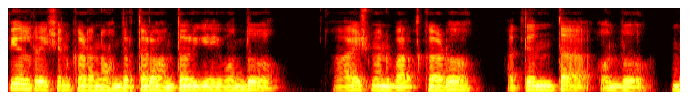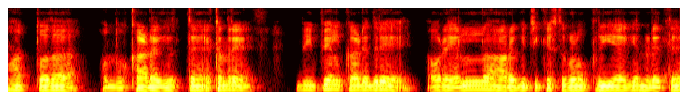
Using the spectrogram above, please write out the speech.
ಪಿ ಎಲ್ ರೇಷನ್ ಕಾರ್ಡನ್ನು ಹೊಂದಿರ್ತಾರೋ ಅಂಥವರಿಗೆ ಈ ಒಂದು ಆಯುಷ್ಮಾನ್ ಭಾರತ್ ಕಾರ್ಡು ಅತ್ಯಂತ ಒಂದು ಮಹತ್ವದ ಒಂದು ಕಾರ್ಡ್ ಆಗಿರುತ್ತೆ. ಯಾಕಂದರೆ ಬಿ ಪಿ ಎಲ್ ಕಾರ್ಡ್ ಇದ್ದರೆ ಅವರ ಎಲ್ಲ ಆರೋಗ್ಯ ಚಿಕಿತ್ಸೆಗಳು ಫ್ರೀಯಾಗಿ ನಡೆಯುತ್ತೆ.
